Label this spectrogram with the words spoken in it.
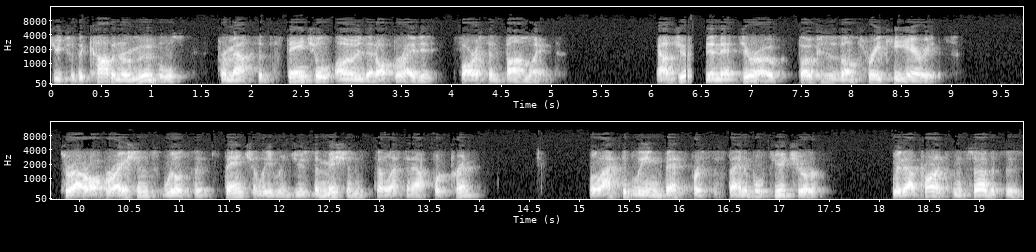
due to the carbon removals from our substantial owned and operated forest and farmland. Our journey to net zero focuses on three key areas. Through our operations, we'll substantially reduce emissions to lessen our footprint. We'll actively invest for a sustainable future. With our products and services,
